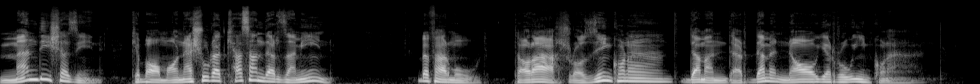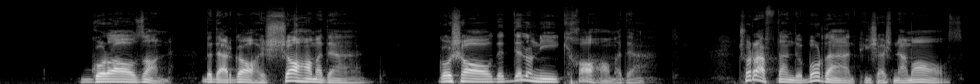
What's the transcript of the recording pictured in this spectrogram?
من دیش از این که با ما نشورد کسان در زمین. بفرمود تا رخش را زین کنند دمن در دم نای روین کنند. گرازان به درگاه شاه آمدند. گشاد دل و نیک خواه آمدند. چو رفتند و بردند پیشش نماز.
